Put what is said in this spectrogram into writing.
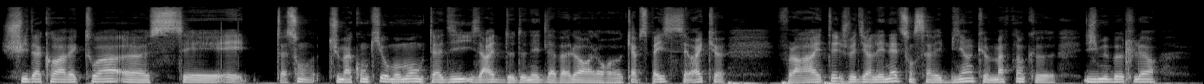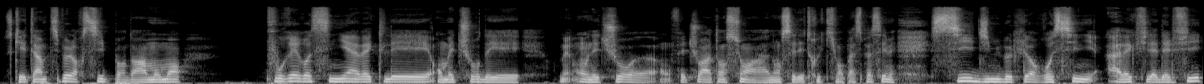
je suis d'accord avec toi, euh, c'est et toute façon, tu m'as conquis au moment où t'as dit ils arrêtent de donner de la valeur à leur euh, cap space. C'est vrai que falloir arrêter. Je veux dire, les Nets, on savait bien que maintenant que Jimmy Butler, ce qui était un petit peu leur cible pendant un moment, pourrait re-signer avec les, on met toujours des, on est toujours, euh, on fait toujours attention à annoncer des trucs qui vont pas se passer, mais si Jimmy Butler re-signe avec Philadelphie,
